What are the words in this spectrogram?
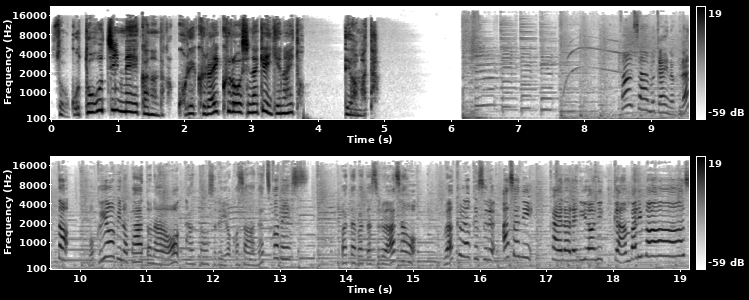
そう、ご当地メーカーなんだからこれくらい苦労しなきゃいけないと。ではまた。パンサー向かいのフラット木曜日のパートナーを担当する横澤夏子ですバタバタする朝をワクワクする朝に変えられるように頑張ります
